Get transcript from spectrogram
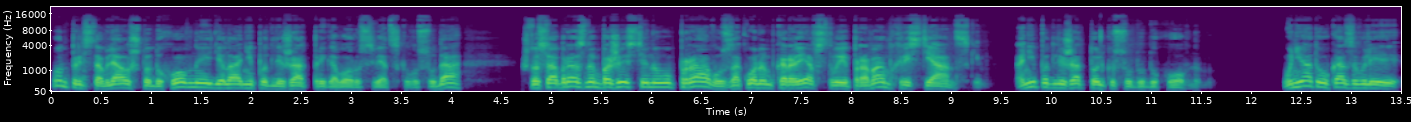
он представлял, что духовные дела не подлежат приговору светского суда, что сообразно божественному праву, законам королевства и правам христианским, они подлежат только суду духовному. Униаты указывали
